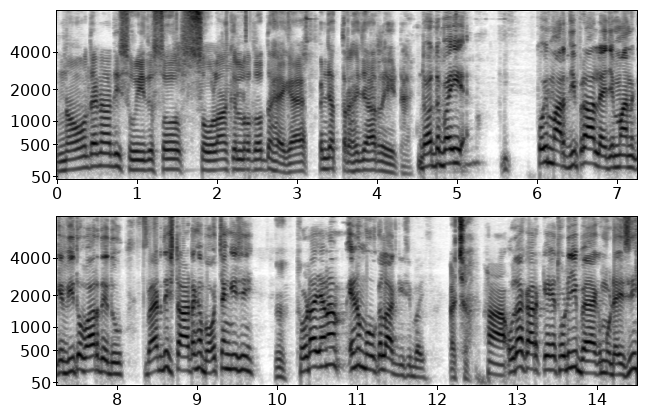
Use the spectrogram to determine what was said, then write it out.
9 ਦਿਨਾਂ ਦੀ ਸੂਈ ਦੱਸੋ 16 ਕਿਲੋ ਦੁੱਧ ਹੈਗਾ ਹੈ, 75000 ਰੇਟ ਹੈ। ਦੁੱਧ ਬਾਈ ਕੋਈ ਮਰਜ਼ੀ ਭਰਾ ਲੈ ਜੇ ਮੰਨ ਕੇ 20 ਤੋਂ ਬਾਹਰ ਦੇ ਦੂ। ਬੈਡ ਦੀ ਸਟਾਰਟਿੰਗ ਬਹੁਤ ਚੰਗੀ ਸੀ। ਹੂੰ। ਥੋੜਾ ਜਿਹਾ ਨਾ ਇਹਨੂੰ ਮੋਕ ਲੱਗ ਗਈ ਸੀ ਬਾਈ। ਅੱਛਾ। ਹਾਂ ਉਹਦਾ ਕਰਕੇ ਥੋੜੀ ਜਿਹੀ ਬੈਕ ਮੁੜਾਈ ਸੀ।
